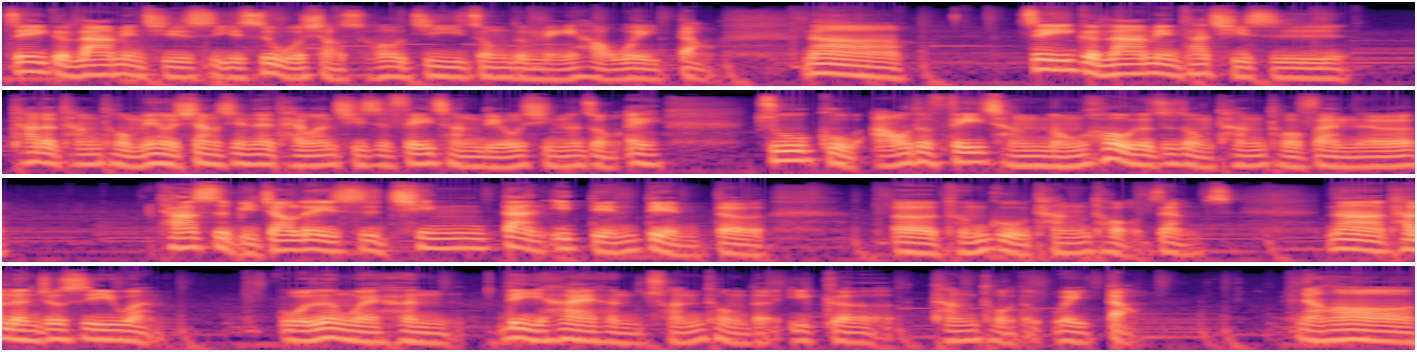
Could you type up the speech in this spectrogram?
这一个拉面其实是也是我小时候记忆中的美好味道。那这一个拉面它其实它的汤头没有像现在台湾其实非常流行那种哎猪骨熬的非常浓厚的这种汤头，反而它是比较类似清淡一点点的呃豚骨汤头这样子。那它仍旧是一碗我认为很。厉害、很传统的一个汤头的味道。然后，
